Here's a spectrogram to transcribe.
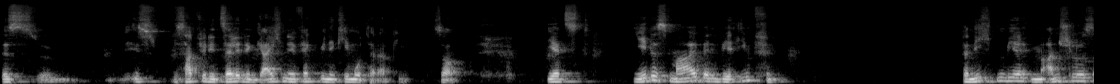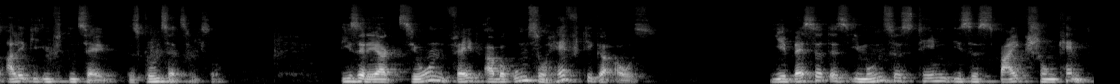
das, äh, ist, das hat für die Zelle den gleichen Effekt wie eine Chemotherapie. So, jetzt jedes Mal, wenn wir impfen, vernichten wir im Anschluss alle geimpften Zellen. Das ist grundsätzlich so. Diese Reaktion fällt aber umso heftiger aus, je besser das Immunsystem dieses Spike schon kennt.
